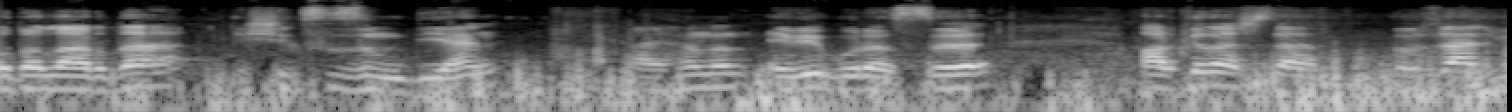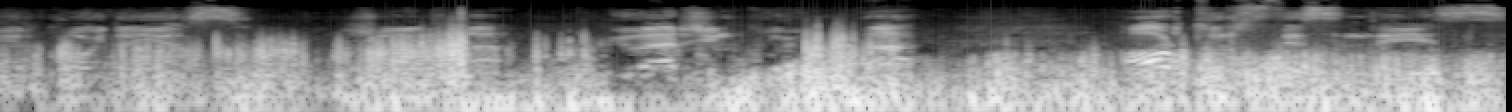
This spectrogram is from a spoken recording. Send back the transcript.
odalarda ışıksızım diyen Ayhan'ın evi burası. Arkadaşlar özel bir koydayız. Şu anda güvercin koyunda. Arthur sitesindeyiz.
